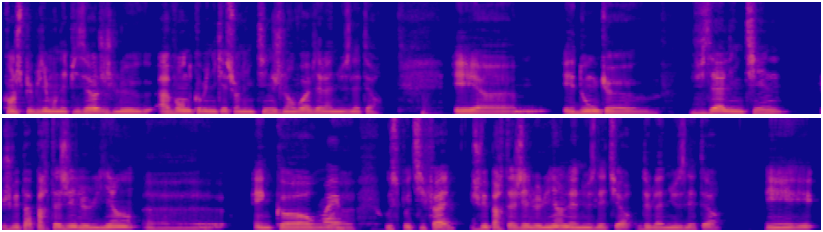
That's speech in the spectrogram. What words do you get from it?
quand je publie mon épisode, je le, avant de communiquer sur LinkedIn, je l'envoie via la newsletter. Et, et donc, via LinkedIn, je ne vais pas partager le lien euh, Encore ou, ou, Spotify. Je vais partager le lien de la newsletter, de la newsletter. Et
